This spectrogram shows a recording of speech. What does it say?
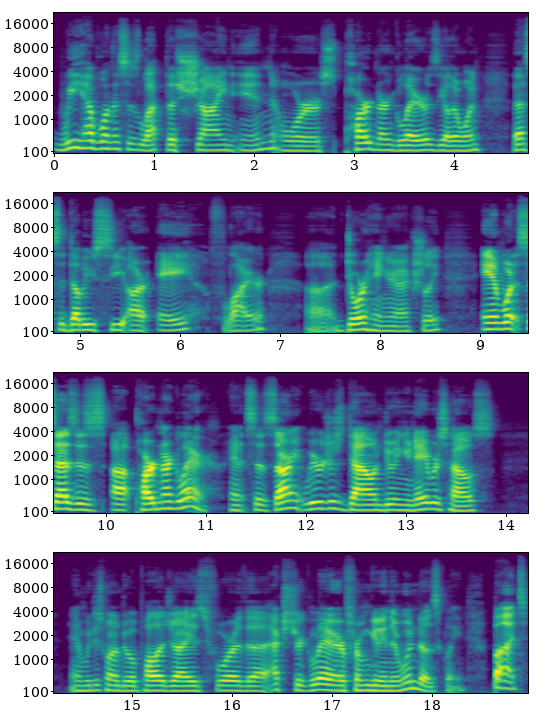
we have one that says "Let the Shine In" or "Pardon Our Glare" is the other one. That's the WCRA flyer, uh, door hanger actually. And what it says is, uh, pardon our glare. And it says, sorry, we were just down doing your neighbor's house, and we just wanted to apologize for the extra glare from getting their windows clean. But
